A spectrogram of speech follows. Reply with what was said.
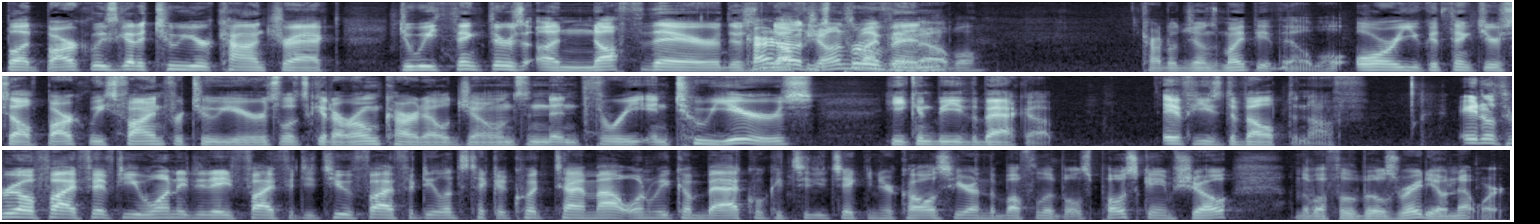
But Barkley's got a two year contract. Do we think there's enough there? There's Cardale enough Jones proven. Cardale Jones might be available. Or you could think to yourself, Barkley's fine for two years. Let's get our own Cardale Jones, and then three in two years he can be the backup if he's developed enough. 803-0550, 188 Let's take a quick timeout. When we come back, we'll continue taking your calls here on the Buffalo Bills postgame show on the Buffalo Bills Radio Network.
